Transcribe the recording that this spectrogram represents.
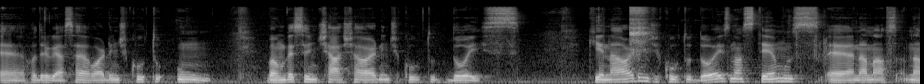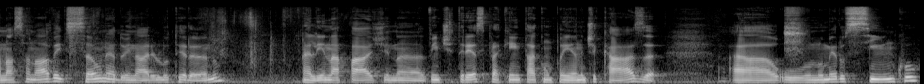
é, Rodrigo, essa é a Ordem de Culto 1. Vamos ver se a gente acha a Ordem de Culto 2 que na Ordem de Culto 2 nós temos, é, na, nossa, na nossa nova edição né, do Inário Luterano, ali na página 23, para quem está acompanhando de casa, uh, o número 5,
